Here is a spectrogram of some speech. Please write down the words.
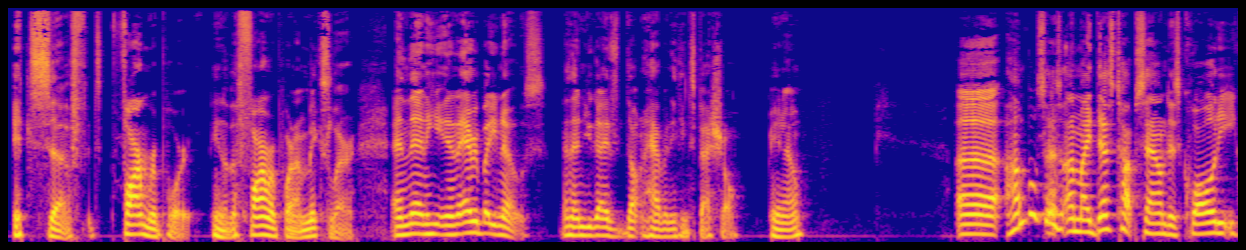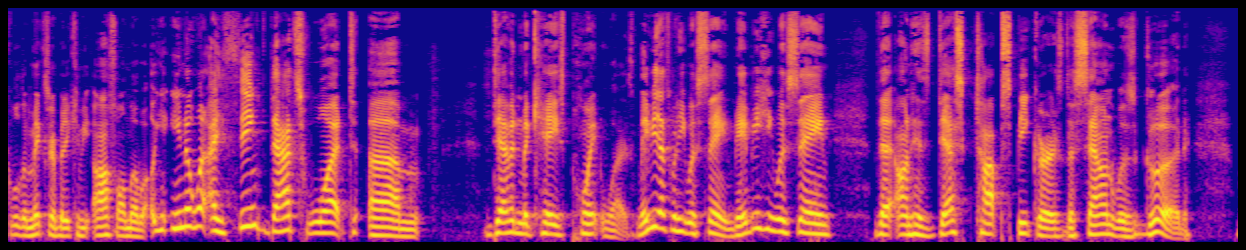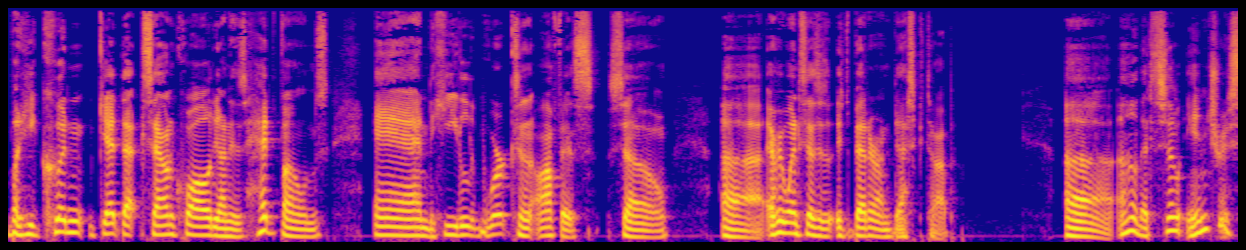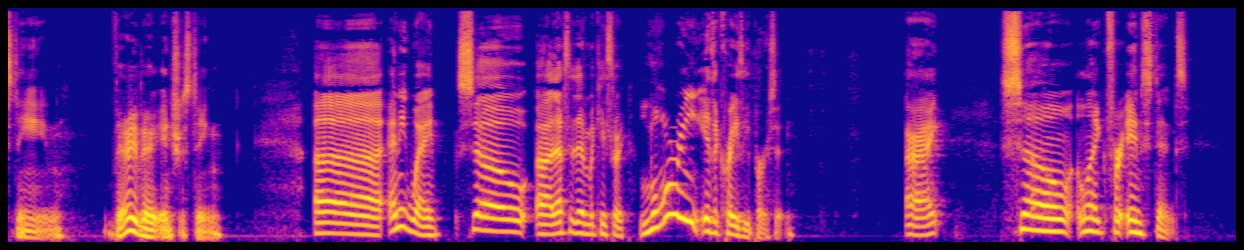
it's uh, it's farm report, you know, the farm report on Mixlr, and then he and everybody knows, and then you guys don't have anything special, you know. Uh, Humble says on my desktop sound is quality equal to Mixlr, but it can be off on mobile. You, you know what? I think that's what um, Devin McKay's point was. Maybe that's what he was saying. Maybe he was saying that on his desktop speakers the sound was good, but he couldn't get that sound quality on his headphones and he works in an office, so uh, everyone says it's better on desktop. Uh, oh, that's so interesting. Very, very interesting. Uh, anyway, so uh, that's the Devin McKay story. Lori is a crazy person. All right. So, like for instance,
